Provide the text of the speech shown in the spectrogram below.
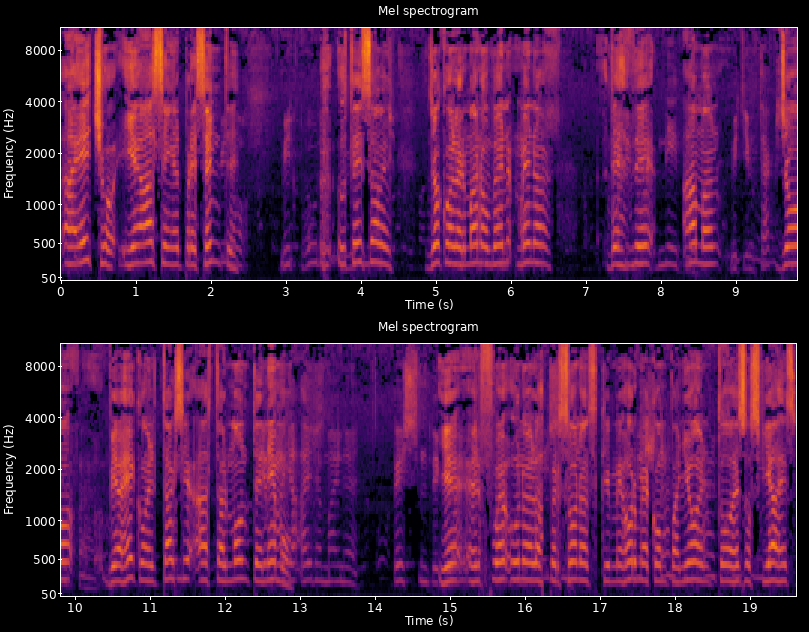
ha hecho y hace en el presente. Ustedes saben, yo con el hermano Mena desde Taxi yo viajé con el taxi hasta el monte Nemo y él, fue una de las personas que mejor me acompañó en todos esos viajes.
